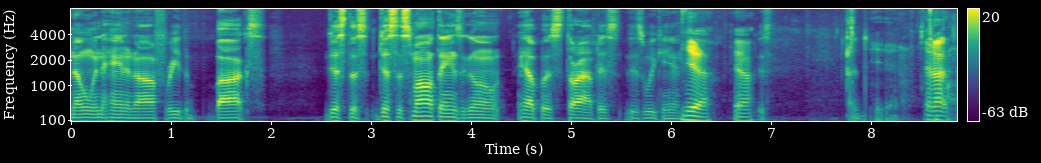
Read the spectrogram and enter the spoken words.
Know when to hand it off. Read the box. Just the just the small things are going to help us thrive this this weekend. Yeah. Yeah. Uh, yeah. And I,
